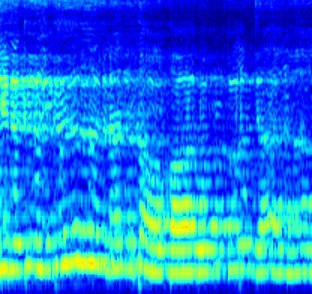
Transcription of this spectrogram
Jidak kegenan tau karung durjana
